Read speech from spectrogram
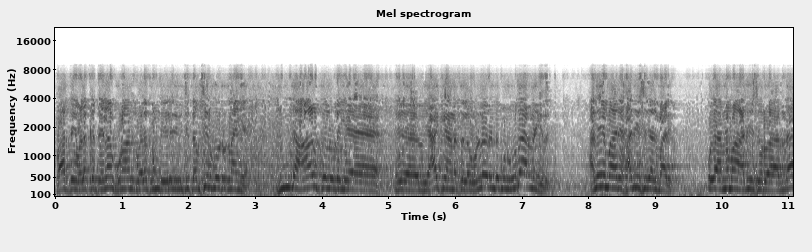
வார்த்தை விளக்கத்தை எல்லாம் குரானுக்கு விளக்கம் எழுதி வச்சு தப்சீர் போட்டிருக்கிறாங்க. இந்த ஆட்களுடைய அஹ், வியாக்கியானத்துல உள்ள ரெண்டு மூணு உதாரணம் இது. அதே மாதிரி ஹதீஸுக்கு மாதிரி. உதாரணமா ஹதீஸ் ஒருவா இருந்தா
